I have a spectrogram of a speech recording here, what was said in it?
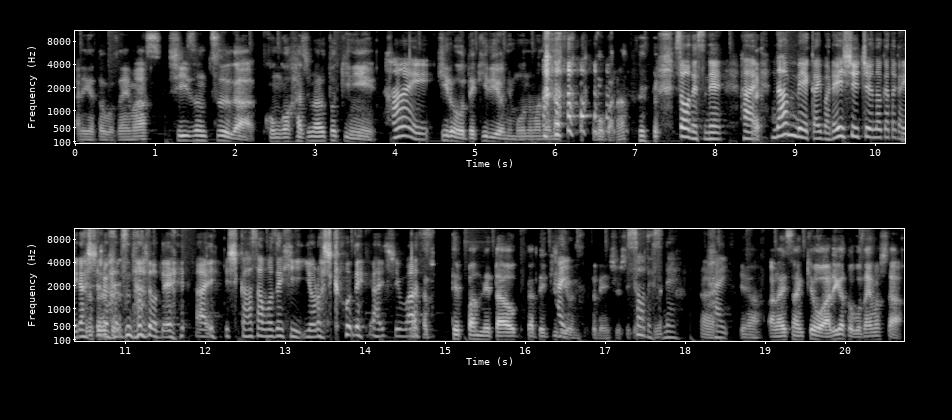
ありがとうございます。シーズン2が今後始まるときにはい、披露できるようにモノマネになこうかな。そうですね。はい、はい何名か今練習中の方がいらっしゃるはずなので、はい、石川さんもぜひよろしくお願いします。鉄板ネタができるようにちょっと練習してきそますね。うですね。はい。はい、いや、新井さん、今日はありがとうございました。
